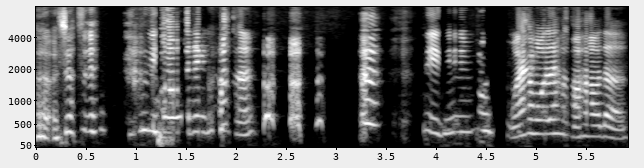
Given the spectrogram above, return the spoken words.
了，就是你已经挂了，你已经不，我还活得好好的，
